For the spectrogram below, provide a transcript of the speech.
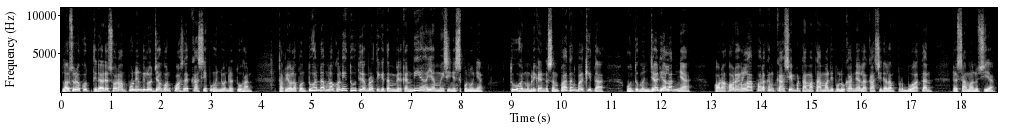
Lalu saudaraku, tidak ada seorang pun yang dilojangkan kuasa kasih pengunjungan dari Tuhan. Tapi walaupun Tuhan tidak melakukan itu, tidak berarti kita membiarkan dia yang mengisinya sepenuhnya. Tuhan memberikan kesempatan kepada kita untuk menjadi alatnya Orang-orang yang lapar akan kasih yang pertama-tama diperlukannya adalah kasih dalam perbuatan bersama manusia.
